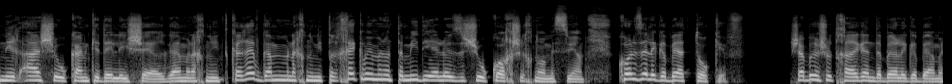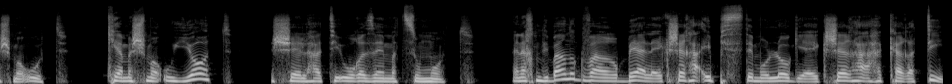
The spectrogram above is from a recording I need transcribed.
נראה שהוא כאן כדי להישאר, גם אם אנחנו נתקרב, גם אם אנחנו נתרחק ממנו, תמיד יהיה לו איזשהו כוח שכנוע מסוים. כל זה לגבי התוקף. עכשיו ברשותך רגע נדבר לגבי המשמעות. כי המשמעויות של התיאור הזה הן עצומות. אנחנו דיברנו כבר הרבה על ההקשר האפיסטמולוגי, ההקשר ההכרתי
